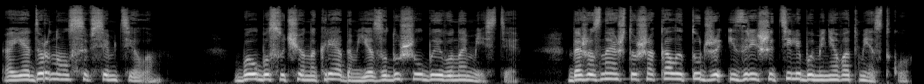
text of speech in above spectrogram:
а я дернулся всем телом. Был бы сучонок рядом, я задушил бы его на месте, даже зная, что шакалы тут же изрешетили бы меня в отместку.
